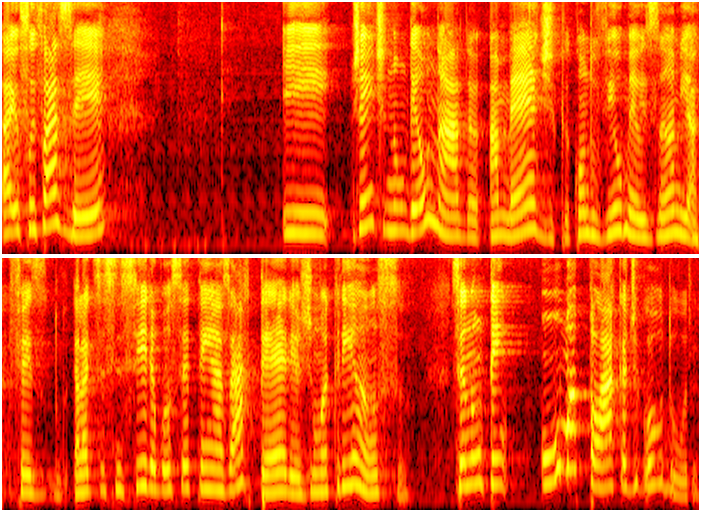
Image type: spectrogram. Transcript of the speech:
Aí eu fui fazer e, gente, não deu nada. A médica, quando viu o meu exame, fez, ela disse assim, Círia, você tem as artérias de uma criança. Você não tem uma placa de gordura.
